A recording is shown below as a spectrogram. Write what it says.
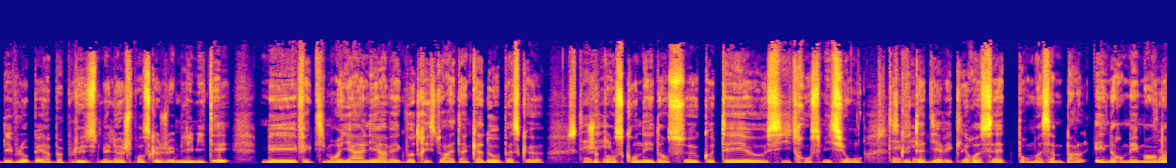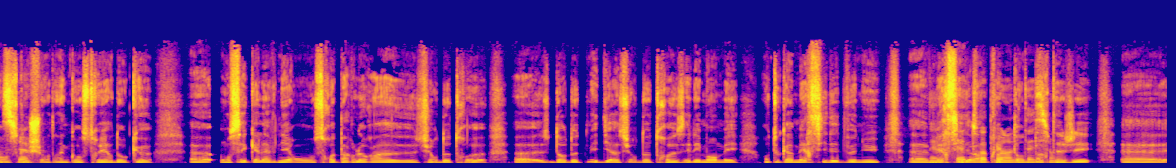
développer un peu plus, mais là je pense que je vais me limiter. Mais effectivement, il y a un lien avec votre histoire, est un cadeau parce que je pense qu'on est dans ce côté aussi transmission. ce que tu as dit avec les recettes, pour moi, ça me parle énormément dans ce que je suis en train de construire. Donc, on sait qu'à l'avenir, on se reparlera sur d'autres, dans d'autres médias, sur d'autres éléments. Mais en tout cas, merci d'être venu. merci, d'avoir pris le temps de partager. Euh,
